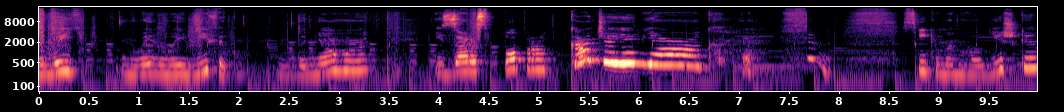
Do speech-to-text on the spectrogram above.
новий, новий новий міфік. До нього. І зараз попрокачуємо як. Скільки в мене голдішки?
